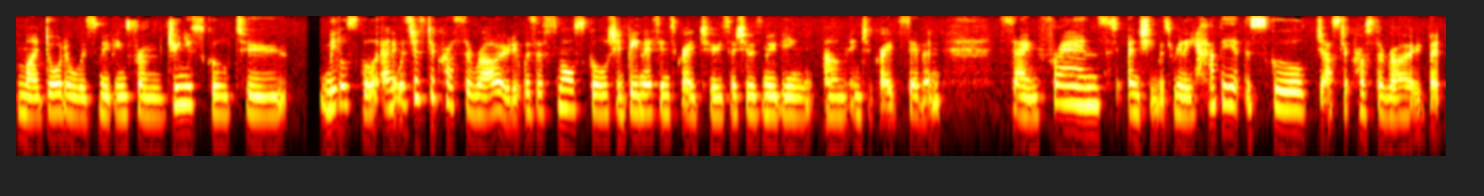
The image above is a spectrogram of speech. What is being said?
my daughter was moving from junior school to middle school, and it was just across the road. It was a small school. She'd been there since grade two, so she was moving um, into grade seven. Same friends, and she was really happy at the school just across the road. But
